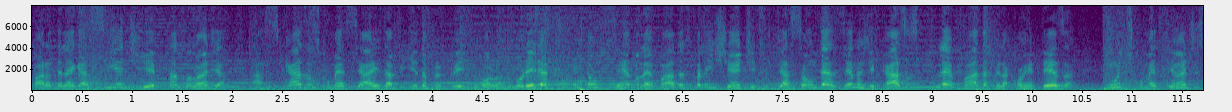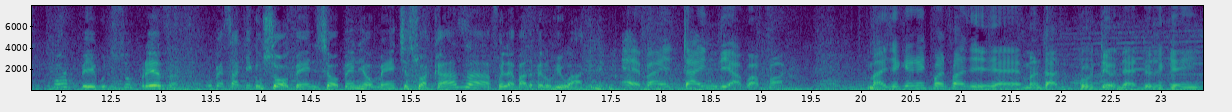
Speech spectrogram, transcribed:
para a delegacia de Epitaçolândia. As casas comerciais da Avenida Prefeito Rolando Moreira estão sendo levadas pela enchente. Já são dezenas de casas levadas pela correnteza muitos comerciantes foram pegos de surpresa. Vou conversar aqui com o senhor Beni. Senhor Beni, realmente a sua casa foi levada pelo rio Acre? É, vai, tá indo de água abaixo. Mas o que a gente pode fazer? É mandado por Deus, né? Deus é quem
